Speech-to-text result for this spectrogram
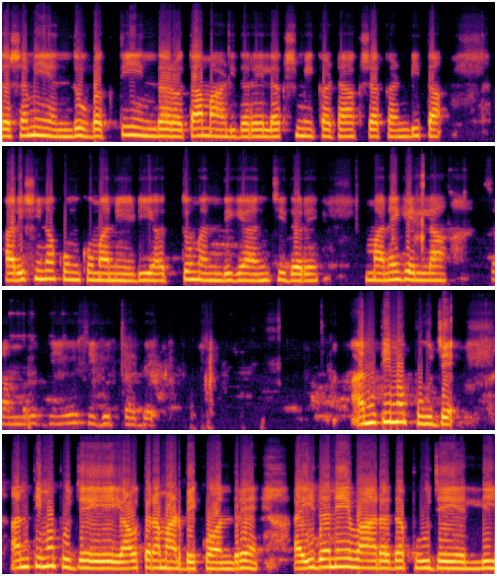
ದಶಮಿ ಎಂದು ಭಕ್ತಿಯಿಂದ ವ್ರತ ಮಾಡಿದರೆ ಲಕ್ಷ್ಮಿ ಕಟಾಕ್ಷ ಖಂಡಿತ. ಅರಿಶಿನ ಕುಂಕುಮ ನೀಡಿ ಹತ್ತು ಮಂದಿಗೆ ಹಂಚಿದರೆ ಮನೆಗೆಲ್ಲ ಸಮೃದ್ಧಿಯೂ ಸಿಗುತ್ತದೆ. ಅಂತಿಮ ಪೂಜೆ. ಅಂತಿಮ ಪೂಜೆ ಯಾವ ತರ ಮಾಡ್ಬೇಕು ಅಂದ್ರೆ ಐದನೇ ವಾರದ ಪೂಜೆಯಲ್ಲಿ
